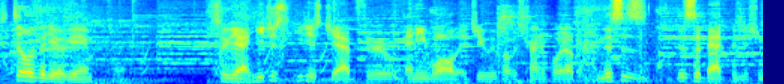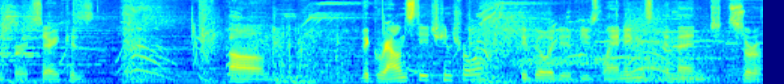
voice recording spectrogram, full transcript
Still a video game. So yeah, he just he just jabbed through any wall that Jigglypuff was trying to put up, and this is this is a bad position for Sari because um, the ground stage control, the ability to abuse landings, and then sort of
